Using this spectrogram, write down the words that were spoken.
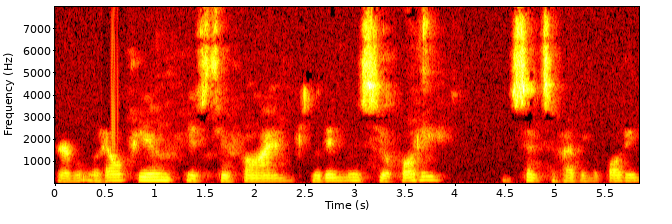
And what will help you is to find within this your body, a sense of having a body,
